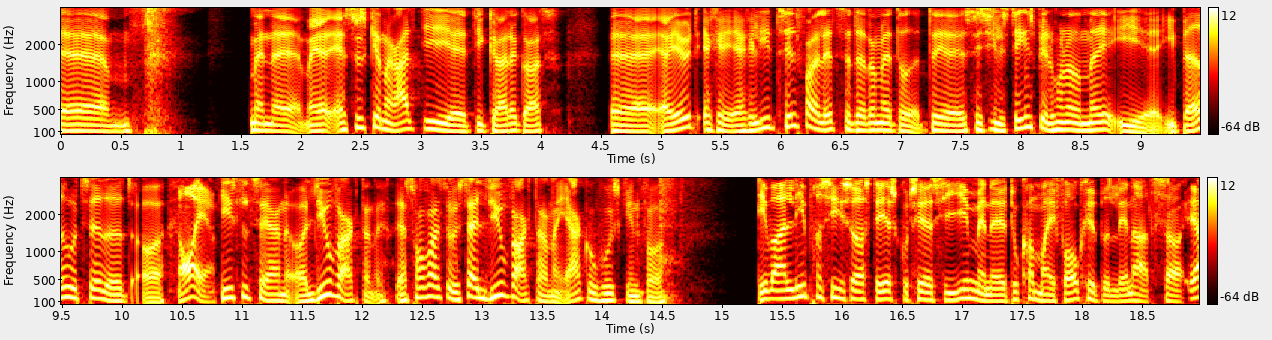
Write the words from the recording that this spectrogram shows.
Øh, men øh, men jeg, jeg synes generelt, de, øh, de gør det godt. Øh, jeg, jeg, kan, jeg kan lige tilføje lidt til det der med, at det, Cecilie Stenspil, hun har været med i, øh, i badehotellet, og Nå ja. gisseltagerne og livvagterne. Jeg tror faktisk, det var især livvagterne, jeg kunne huske inden for. Det var lige præcis også det, jeg skulle til at sige, men øh, du kommer i forkøbet, Lennart, så ja.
